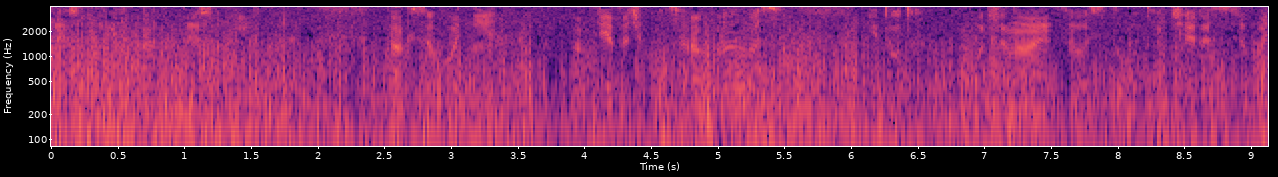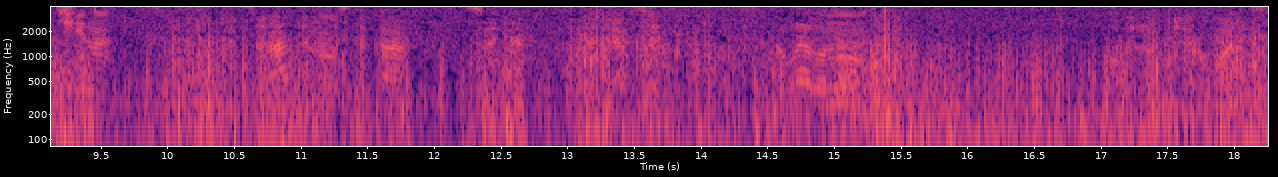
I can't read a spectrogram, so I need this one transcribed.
Теж плівка, теж плівка. Так, сьогодні обвіточку царапнулась і тут починається ось тут і через цю бочину царапина ось така сьогодні заляв сьогодні. Але воно повинно вполіруватися.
